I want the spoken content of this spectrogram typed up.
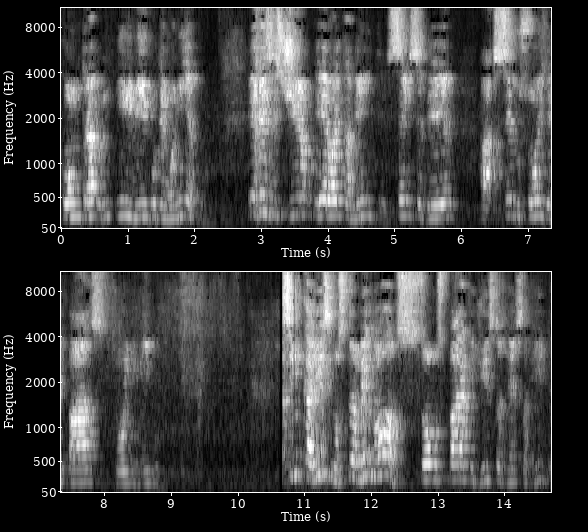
contra um inimigo demoníaco e resistiram heroicamente, sem ceder as seduções de paz do inimigo. Assim, caríssimos, também nós somos paraquedistas nessa vida.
